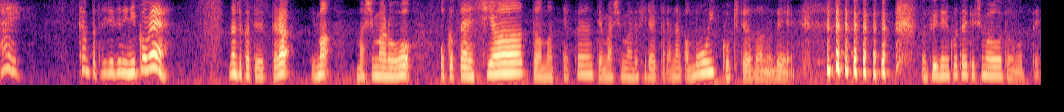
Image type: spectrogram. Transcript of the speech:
はい。間髪入れずに2個目。なぜかと言ったら今マシュマロをお答えしようと思ってプンってマシュマロ開いたらなんかもう一個来てたので ついでに答えてしまおうと思って。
